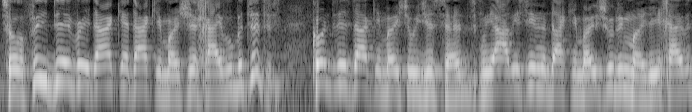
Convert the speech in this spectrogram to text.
So if dark dark Moshe chayvu. According to this dark Moshe we just said, we obviously even the dark Moshe would be mighty chayvu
